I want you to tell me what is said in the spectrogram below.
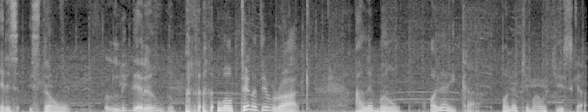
eles estão liderando o Alternative Rock alemão. Olha aí, cara. Olha que maluquice, cara.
